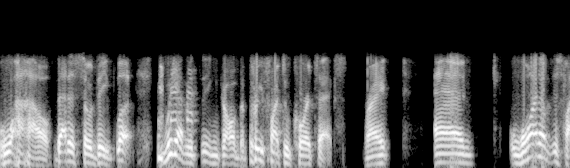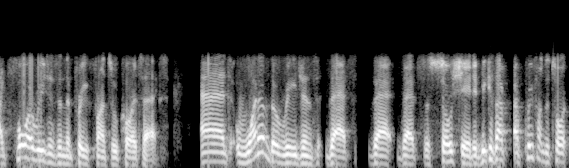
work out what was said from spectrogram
Wow, that is so deep. Look, we have a thing called the prefrontal cortex, right? And one of it's like four regions in the prefrontal cortex. And one of the regions that's that that's associated because our, our prefrontal tor-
